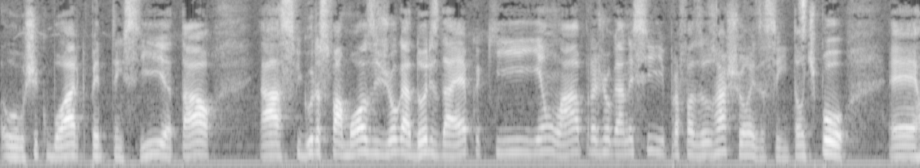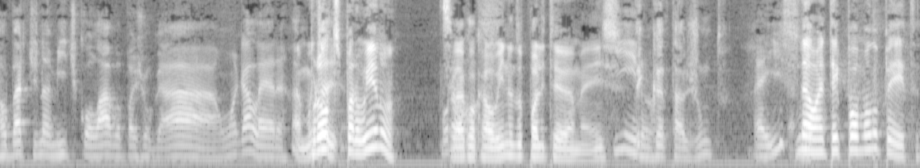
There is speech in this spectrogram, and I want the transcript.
o Chico Buarque pertencia e tal, as figuras famosas e jogadores da época que iam lá pra jogar nesse, para fazer os rachões, assim. Então, tipo, é, Roberto Dinamite colava pra jogar, uma galera. É, muita- Prontos para o hino? Você vai colocar o hino do Politeama, é isso? Tem que cantar junto? É isso? Não, a gente tem que pôr a mão no peito.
